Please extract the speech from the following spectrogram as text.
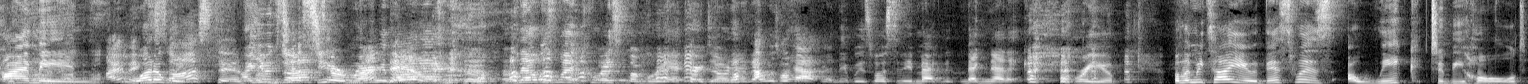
I mean, I'm what exhausted a week. Are from you just exhausted your from rundown. well, that was my charisma, Maria Cardona. That was what happened. It was supposed to be mag- magnetic for you. But let me tell you, this was a week to behold.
